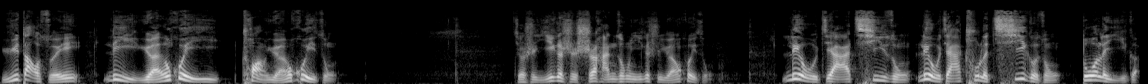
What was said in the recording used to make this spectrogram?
于道随立元会义，创元会宗。就是一个是石函宗，一个是元会宗。六家七宗，六家出了七个宗，多了一个。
